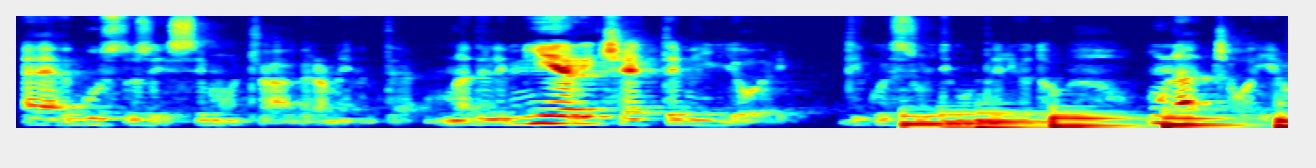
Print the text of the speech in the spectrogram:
È gustosissimo cioè veramente una delle mie ricette migliori di quest'ultimo periodo. Una gioia.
